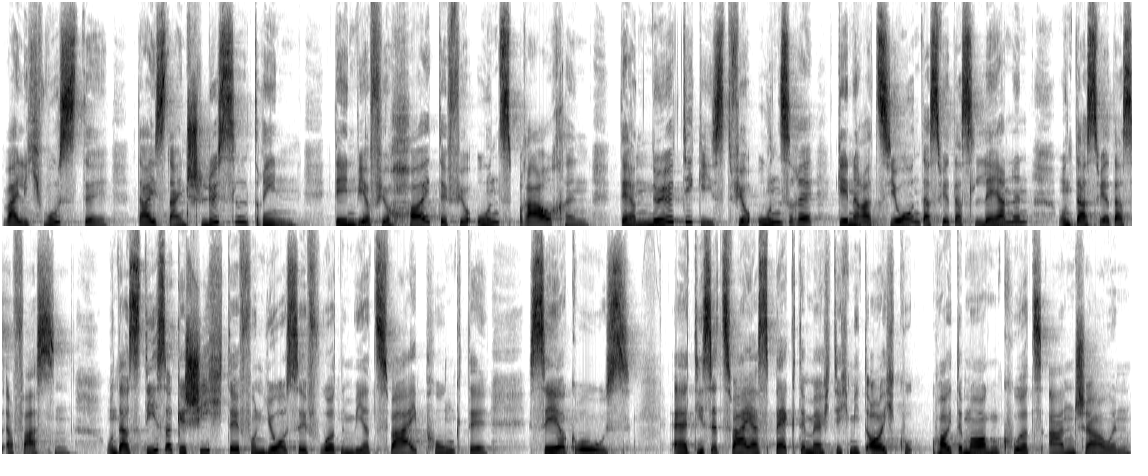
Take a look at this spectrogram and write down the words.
weil ich wusste, da ist ein Schlüssel drin, den wir für heute, für uns brauchen, der nötig ist für unsere Generation, dass wir das lernen und dass wir das erfassen. Und aus dieser Geschichte von Josef wurden mir zwei Punkte sehr groß. Äh, diese zwei Aspekte möchte ich mit euch heute Morgen kurz anschauen.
